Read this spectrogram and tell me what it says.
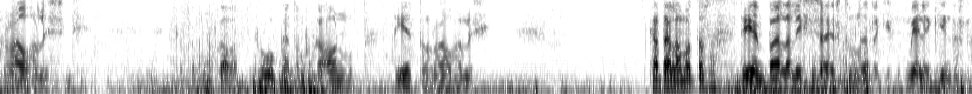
rauhallisesti. Kato, mukava ruuhkatukka on, mutta tieto on rauhallisia. Katellaan tuossa tien päällä lisää, jos tulee jotakin mielenkiintoista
